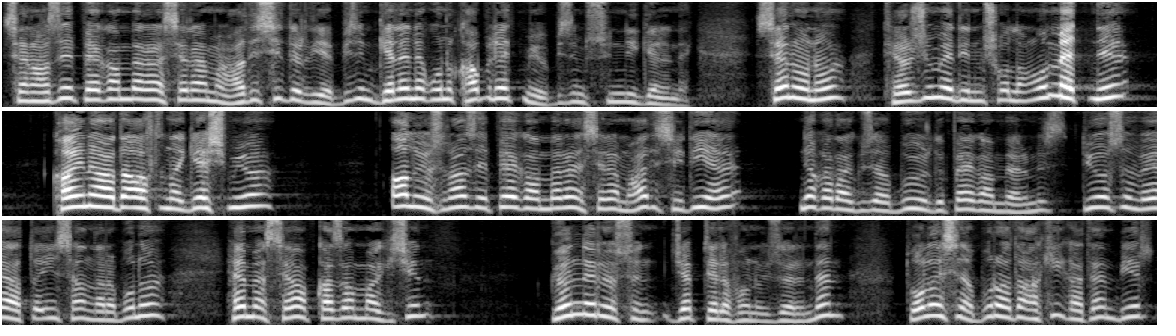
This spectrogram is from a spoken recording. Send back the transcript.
sen Hazreti Peygamber Aleyhisselam'ın hadisidir diye bizim gelenek onu kabul etmiyor, bizim sünni gelenek. Sen onu tercüme edilmiş olan o metni kaynağı da altına geçmiyor. Alıyorsun Hazreti Peygamber Aleyhisselam hadisi diye ne kadar güzel buyurdu Peygamberimiz diyorsun veyahut da insanlara bunu hemen sevap kazanmak için gönderiyorsun cep telefonu üzerinden. Dolayısıyla burada hakikaten bir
